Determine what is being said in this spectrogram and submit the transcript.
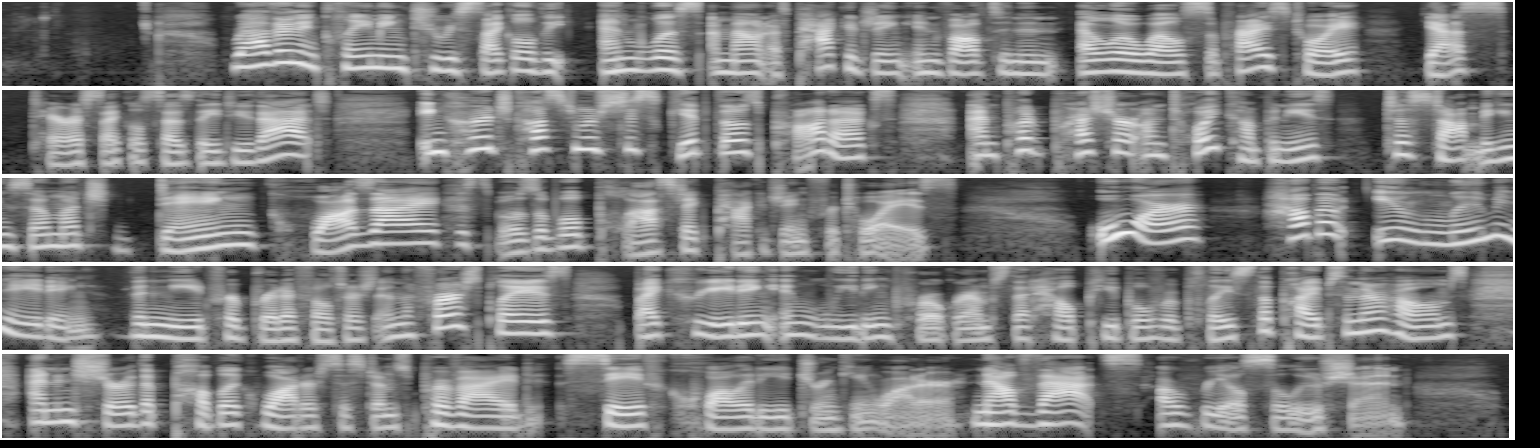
Rather than claiming to recycle the endless amount of packaging involved in an LOL surprise toy, yes, TerraCycle says they do that, encourage customers to skip those products and put pressure on toy companies to stop making so much dang quasi disposable plastic packaging for toys? Or how about eliminating the need for Brita filters in the first place by creating and leading programs that help people replace the pipes in their homes and ensure that public water systems provide safe, quality drinking water? Now, that's a real solution.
